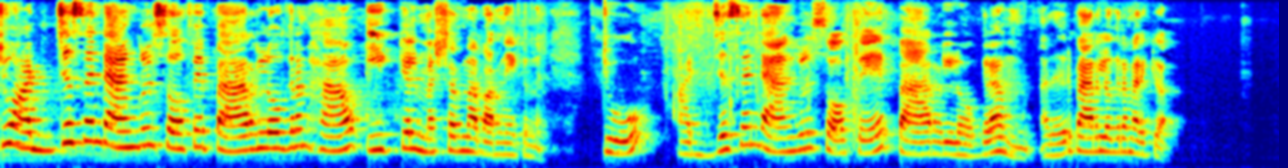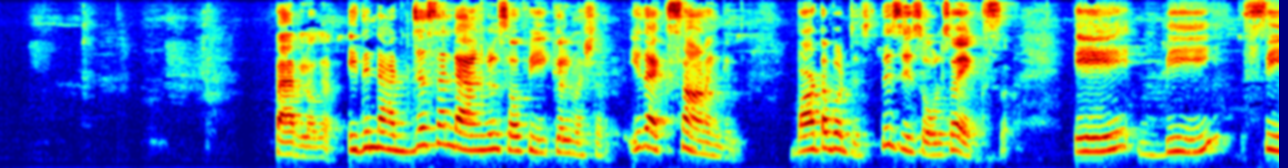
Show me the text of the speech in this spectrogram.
two adjacent angles of a parallelogram have equal measure എന്നാണ് പറഞ്ഞേക്കുന്നത് two adjacent angles of a parallelogram അതായത് ഒരു പാരലോഗ്രാം വരയ്ക്കുക. പാരലോഗ്രാം ഇതിന്റെ adjacent angles of equal measure ഇത് എക്സ് ആണെങ്കിൽ what about this this is also x A B C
